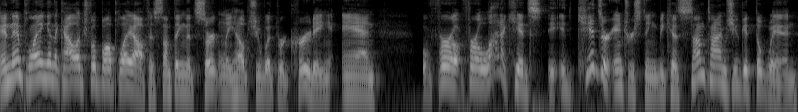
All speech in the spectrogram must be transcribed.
And then playing in the college football playoff is something that certainly helps you with recruiting. And for, for a lot of kids, it, kids are interesting because sometimes you get the win.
